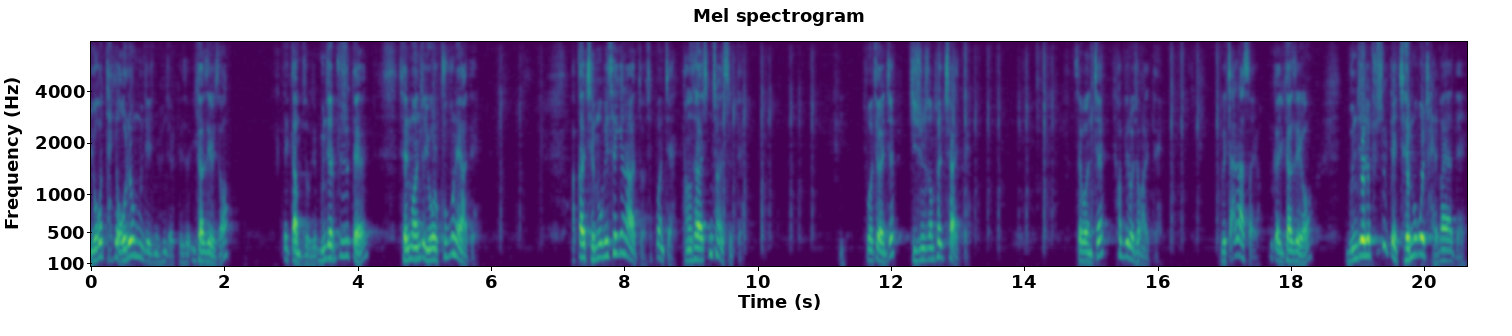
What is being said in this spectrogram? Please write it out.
요건 되게 어려운 문제지금 현재. 그래서 하세요. 그죠? 일단 보세요. 문제를 푸실 때 제일 먼저 이걸 구분해야 돼. 아까 제목이 세 개 나왔죠. 첫 번째, 당사자 신청했을 때. 두 번째가 이제 기준점 설치할 때. 세 번째, 협의로 정할 때. 이거 잘랐어요. 그러니까 이렇게 하세요. 문제를 푸실 때 제목을 잘 봐야 돼.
